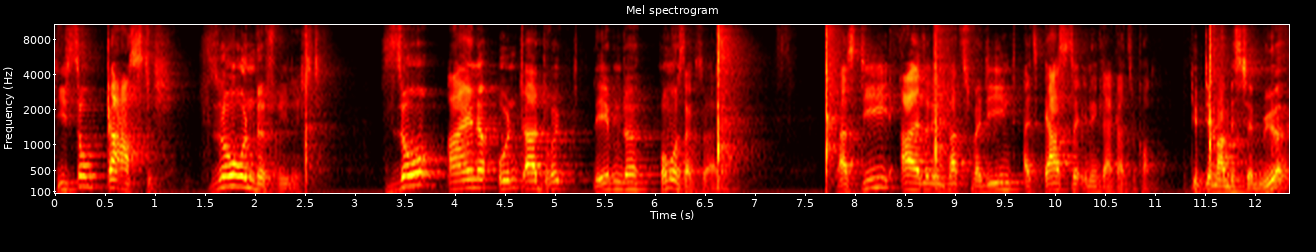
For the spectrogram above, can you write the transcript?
Die ist so garstig, so unbefriedigt, so eine unterdrückt lebende Homosexuelle, dass die also den Platz verdient, als Erste in den Kerker zu kommen. Gib dir mal ein bisschen Mühe.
